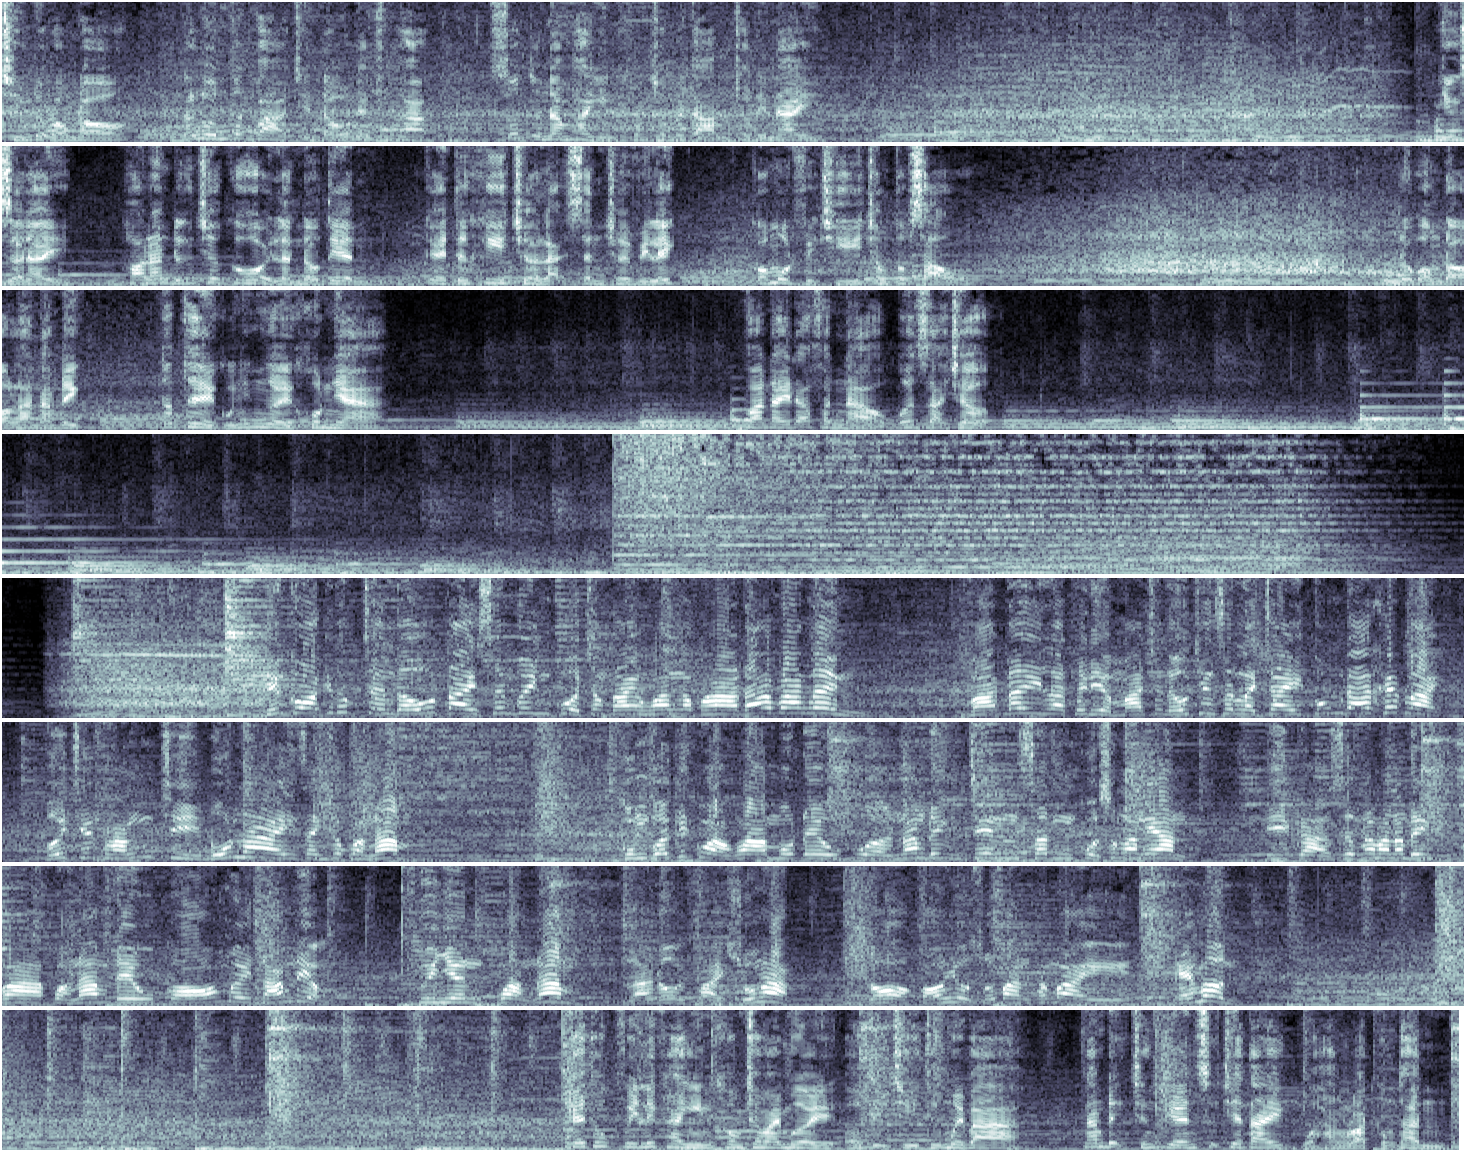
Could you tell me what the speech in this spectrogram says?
chính đội bóng đó đã luôn vất vả chiến đấu để trụ hạng suốt từ năm 2018 cho đến nay. Nhưng giờ đây, họ đang đứng trước cơ hội lần đầu tiên kể từ khi trở lại sân chơi V-League có một vị trí trong top 6. Đội bóng đó là Nam Định, tập thể của những người khôn nhà. Và nay đã phần nào bớt dại trợ. Tiếng còi kết thúc trận đấu tại sân Vinh của trọng tài Hoàng Ngọc Hà đã vang lên. Và đây là thời điểm mà trận đấu trên sân Lạch Tray cũng đã khép lại với chiến thắng chỉ 4-2 dành cho Quảng Nam. Cùng với kết quả hòa một đều của Nam Định trên sân của Sông Lam Nghệ An, thì cả Dược Nam Hà Nam Định và Quảng Nam đều có 18 điểm. Tuy nhiên Quảng Nam là đội phải xuống hạng do họ có hiệu số bàn thắng bại kém hơn. Kết thúc V-League 2020 ở vị trí thứ 13, Nam Định chứng kiến sự chia tay của hàng loạt công thần.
